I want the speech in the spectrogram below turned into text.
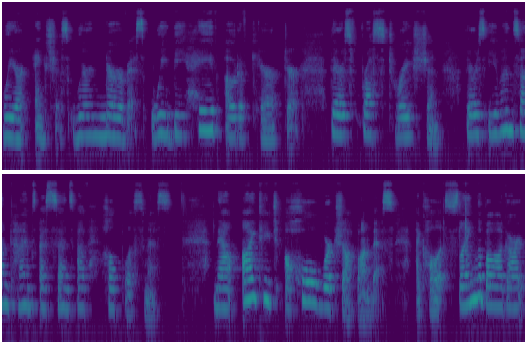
we are anxious, we're nervous, we behave out of character, there's frustration, there's even sometimes a sense of helplessness. Now, I teach a whole workshop on this. I call it Slaying the Boggart,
